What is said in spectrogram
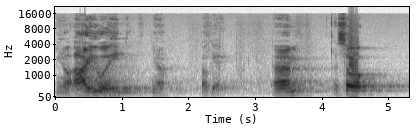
You know, are you a Hindu? You know, okay. Um, so,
